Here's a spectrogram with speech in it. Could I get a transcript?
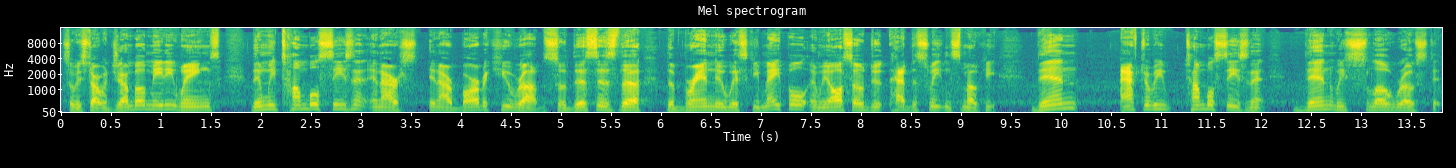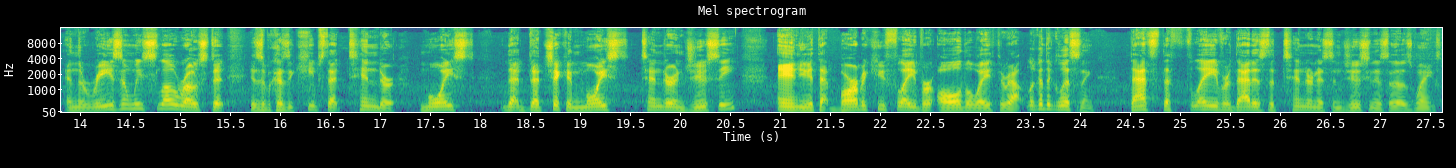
So we start with jumbo meaty wings. Then we tumble season it in our in our barbecue rubs. So this is the the brand new whiskey maple, and we also do have the sweet and smoky. Then after we tumble season it, then we slow roast it. And the reason we slow roast it is because it keeps that tender, moist, that, that chicken moist, tender, and juicy. And you get that barbecue flavor all the way throughout. Look at the glistening. That's the flavor, that is the tenderness and juiciness of those wings.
